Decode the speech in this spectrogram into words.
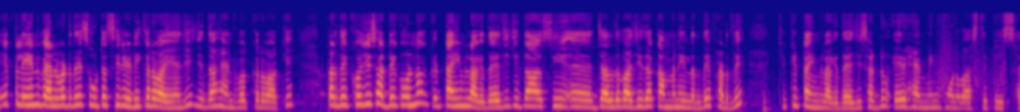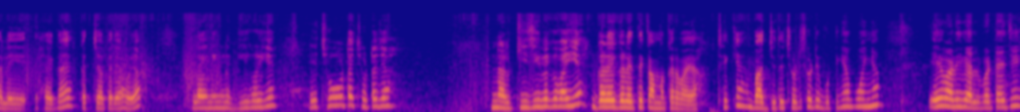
ਇਹ ਪਲੇਨ ਵੈਲਵਟ ਦੇ ਸੂਟ ਅਸੀਂ ਰੈਡੀ ਕਰਵਾਏ ਆ ਜੀ ਜਿੱਦਾਂ ਹੈਂਡ ਵਰਕ ਕਰਵਾ ਕੇ। ਪਰ ਦੇਖੋ ਜੀ ਸਾਡੇ ਕੋਲ ਨਾ ਟਾਈਮ ਲੱਗਦਾ ਹੈ ਜੀ ਜਿੱਦਾਂ ਅਸੀਂ ਅਹ, ਜਲਦਬਾਜ਼ੀ ਦਾ ਕੰਮ ਨਹੀਂ ਲੰਦੇ ਫੜਦੇ ਕਿਉਂਕਿ ਟਾਈਮ ਲੱਗਦਾ ਹੈ ਜੀ ਸਾਨੂੰ। ਇਹ ਹੈਮਿੰਗ ਹੋਣ ਵਾਸਤੇ ਪੀਸ ਹਲੇ ਹੈਗਾ ਕੱਚਾ ਕਰਿਆ ਹੋਇਆ। ਲਾਈਨਿੰਗ ਲੱਗੀ ਹੋਈ ਹੈ। ਇਹ ਛੋਟਾ ਛੋਟਾ ਜਿਹਾ ਨਲਕੀ ਜੀ ਲਗਵਾਈ ਹੈ। ਗਲੇ ਗਲੇ ਤੇ ਕੰਮ ਕਰਵਾਇਆ। ਠੀਕ ਹੈ। ਬਾਜੂ ਤੇ ਛੋਟੀ ਛੋਟੀ ਬੁੱਟੀਆਂ ਪਵਾਈਆਂ। ਇਹ ਵਾਲੀ ਵੈਲਵਟ ਹੈ ਜੀ।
